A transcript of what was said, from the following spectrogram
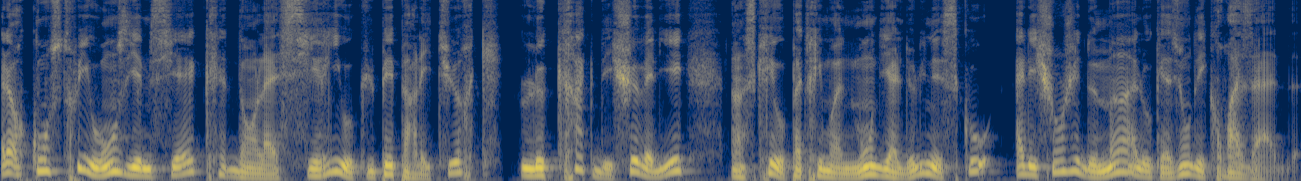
Alors construit au XIe siècle dans la Syrie occupée par les Turcs, le crack des chevaliers, inscrit au patrimoine mondial de l'UNESCO, allait changer de main à l'occasion des croisades.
